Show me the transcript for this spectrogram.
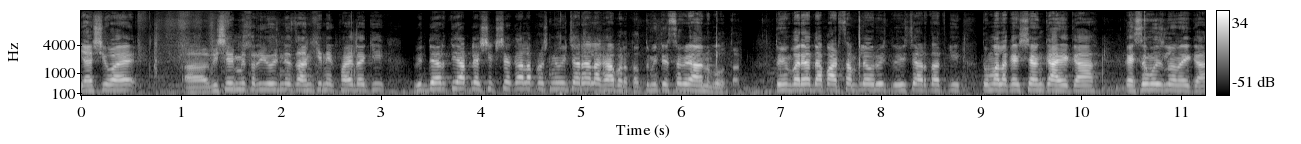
याशिवाय विषय मित्र योजनेचा आणखीन एक फायदा की विद्यार्थी आपल्या शिक्षकाला प्रश्न विचारायला घाबरतात. तुम्ही ते सगळे अनुभवतात. तुम्ही बऱ्याचदा पाठ संपल्यावर विचारतात की तुम्हाला काही शंका आहे का? काही समजलं नाही का?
